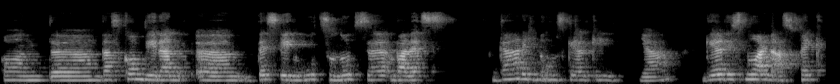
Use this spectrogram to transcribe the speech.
Und äh, das kommt dir dann äh, deswegen gut zunutze, weil es gar nicht mehr ums Geld geht. Ja? Geld ist nur ein Aspekt.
